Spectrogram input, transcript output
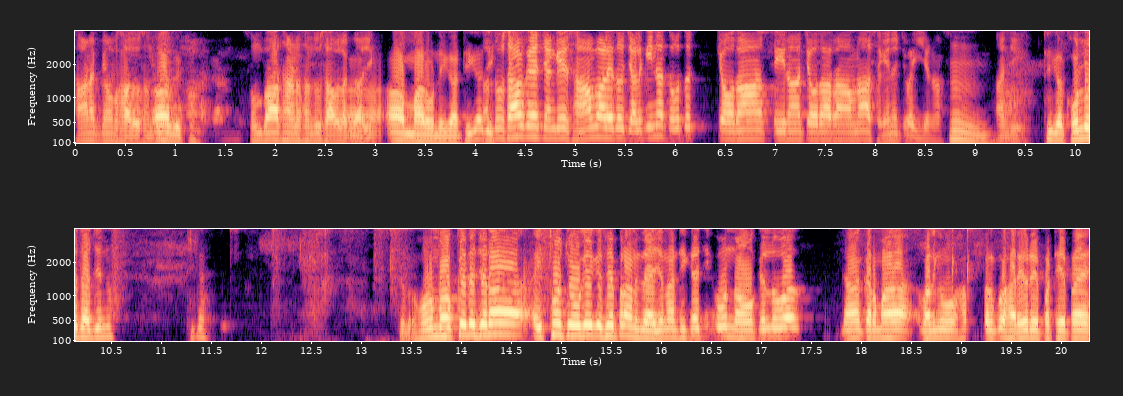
ਥਾਣ ਕਿਉਂ ਵਿਖਾ ਦਿਓ ਸੰਧੂ ਆ। ਵੇਖੋ। ਸੁੰਬਾ ਥਾਣ ਸੰਧੂ ਸਾਹਿਬ ਲੱਗਾ ਜੀ। ਆ ਮਾਰੋ ਨਿਗਾ ਠੀਕ ਆ ਜੀ। ਸੰਧੂ ਸਾਹਿਬ ਕਿਸੇ ਚੰਗੇ ਸਾਂਭ ਵਾਲੇ ਤੋਂ ਚਲ ਗਈ ਨਾ ਦੁੱਧ 14 13 14 ਆਰਾਮ ਨਾਲ ਹੱਸ ਕੇ ਨੇ ਚਵਾਈ ਜਾਣਾ। ਹੂੰ। ਹਾਂਜੀ। ਠੀਕ ਆ ਖੋਲੋ ਜੱਜ ਇਹਨੂੰ। ਠੀਕ ਆ। ਚਲੋ ਹੁਣ ਮੌਕੇ ਤੇ ਜਿਹੜਾ ਇੱਥੋਂ ਚੋਗੇ ਕਿਸੇ ਭਰਾ ਨੇ ਲੈ ਜਾਣਾ ਠੀਕ ਆ ਜੀ ਉਹ 9 ਕਿਲੋ ਆ ਜਾਂ ਕਰਮਾ ਵਾਲੀਆਂ ਹ- ਬਿਲਕੁਲ ਹਰੇ ਹਰੇ ਪੱਠੇ ਪਏ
